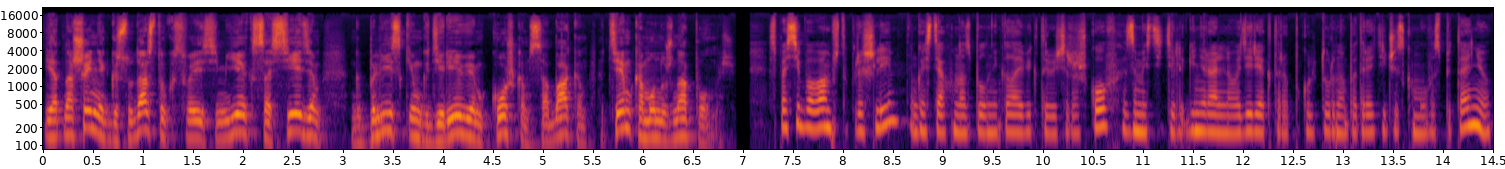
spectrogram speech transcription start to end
и отношение к государству, к своей семье, к соседям, к близким, к деревьям, кошкам, собакам, тем, кому нужна помощь. Спасибо вам, что пришли. В гостях у нас был Николай Викторович Рожков, заместитель генерального директора по культурно-патриотическому воспитанию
